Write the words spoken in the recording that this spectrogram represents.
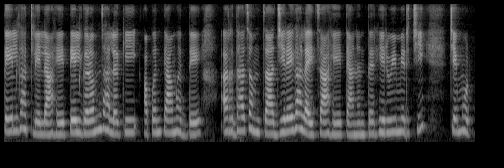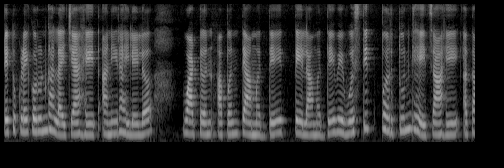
तेल घातलेलं आहे. तेल गरम झालं की आपण त्यामध्ये अर्धा चमचा जिरे घालायचं आहे. त्यानंतर हिरवी मिरचीचे मोठे तुकडे करून घालायचे आहेत आणि राहिलेलं वाटण आपण त्यामध्ये तेलामध्ये व्यवस्थित परतून घ्यायचं आहे. आता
